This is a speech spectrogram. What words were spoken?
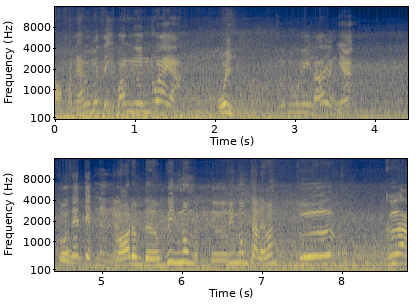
อะคันเนี้ยคือมันสีบอลเงินด้วยอะ อุ้ยคือดูดีแล้วอย่างเงี้ย ตัวเซตเจ็ดหนึ่งล้ออะเดิมๆวิ่งนุ่มเดิมๆ วิ่งนุ่มจัดเลยมั้งคือเครื่อง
